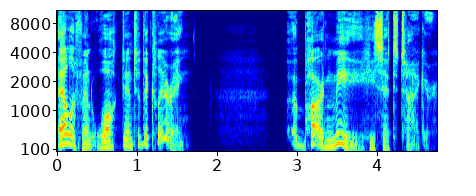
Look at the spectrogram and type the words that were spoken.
Elephant walked into the clearing. Pardon me, he said to Tiger.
